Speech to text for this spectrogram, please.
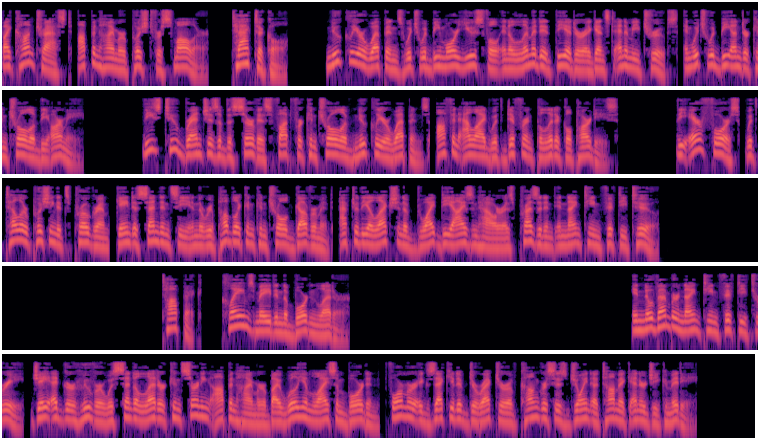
By contrast, Oppenheimer pushed for smaller, tactical Nuclear weapons which would be more useful in a limited theater against enemy troops, and which would be under control of the Army. These two branches of the service fought for control of nuclear weapons, often allied with different political parties. The Air Force, with Teller pushing its program, gained ascendancy in the Republican-controlled government, after the election of Dwight D. Eisenhower as president in 1952. Claims made in the Borden letter In November 1953, J. Edgar Hoover was sent a letter concerning Oppenheimer by William Liscum Borden, former executive director of Congress's Joint Atomic Energy Committee.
